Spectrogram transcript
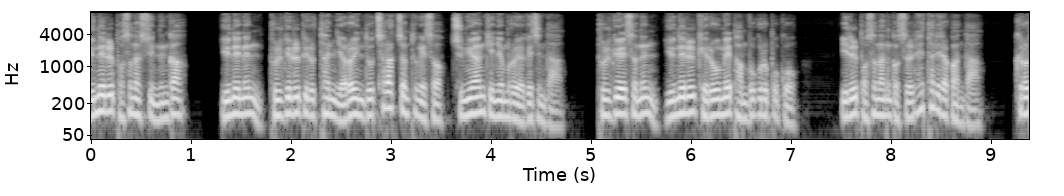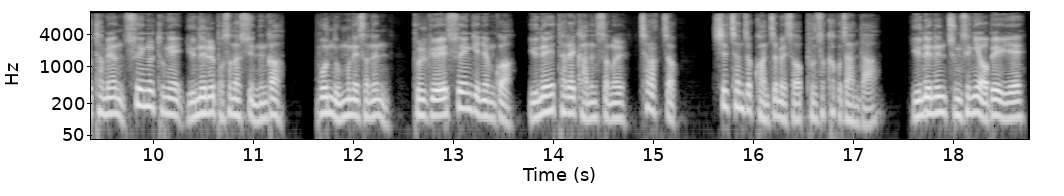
윤회를 벗어날 수 있는가? 윤회는 불교를 비롯한 여러 인도 철학 전통에서 중요한 개념으로 여겨진다. 불교에서는 윤회를 괴로움의 반복으로 보고 이를 벗어나는 것을 해탈이라고 한다. 그렇다면 수행을 통해 윤회를 벗어날 수 있는가? 본 논문에서는 불교의 수행 개념과 윤회 해탈의 가능성을 철학적, 실천적 관점에서 분석하고자 한다. 윤회는 중생의 업에 의해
